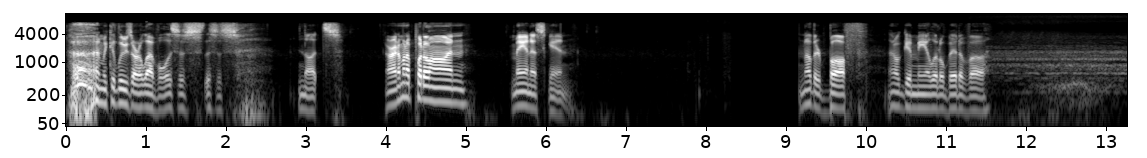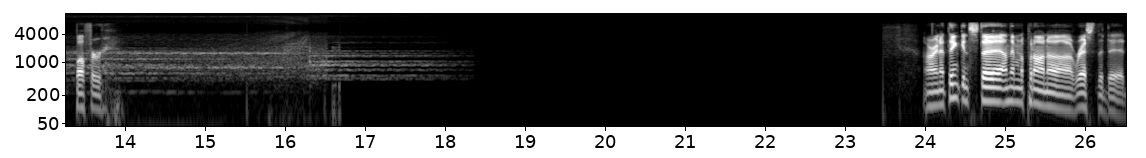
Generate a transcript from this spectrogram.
and we could lose our level. This is this is nuts. All right, I'm going to put on mana skin. Another buff. That'll give me a little bit of a buffer. All right, I think instead I'm going to put on uh, Rest the Dead.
